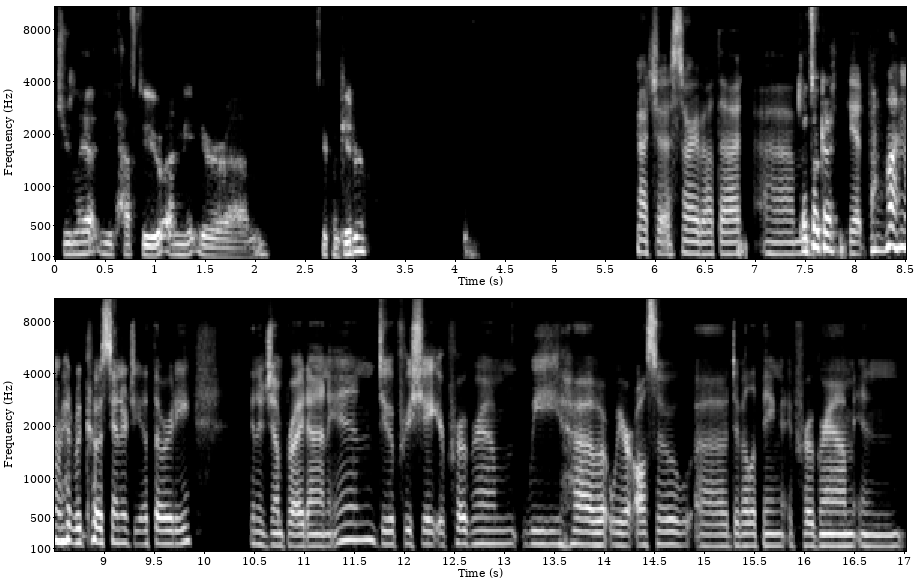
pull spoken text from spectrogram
Juliet, you'd have to unmute your um, your computer. Gotcha. Sorry about that. Um, That's okay. Get on Redwood Coast Energy Authority. Going to jump right on in. Do appreciate your program. We have we are also uh, developing a program in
